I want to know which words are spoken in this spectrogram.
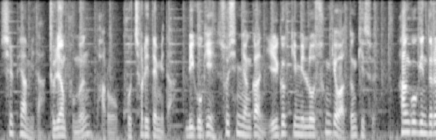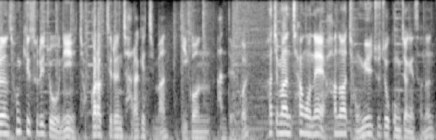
실패합니다. 불량품은 바로 고철이 됩니다. 미국이 수십 년간 1급 기밀로 숨겨왔던 기술. 한국인들은 손기술이 좋으니 젓가락질은 잘하겠지만 이건 안 될걸? 하지만 창원의 한화 정밀주조 공장에서는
